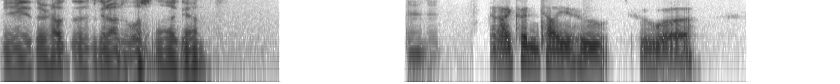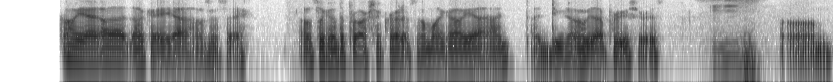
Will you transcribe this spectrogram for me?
Me either. I'm gonna have to listen to that again. Mhm. and I couldn't tell you who who. uh Oh yeah. Uh, okay. Yeah. I was gonna say. I was looking at the production credits, and I'm like, oh yeah, I I do know who that producer is. Mhm. Um.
